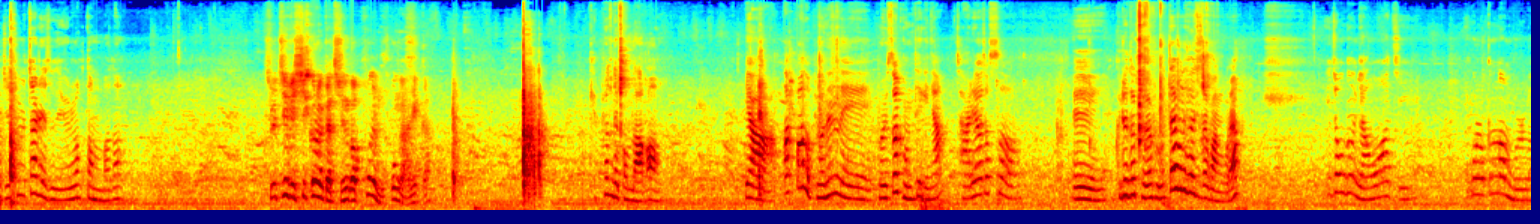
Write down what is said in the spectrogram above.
이제 술자리에서 내 연락도 안 받아. 술집이 시끄러우니까 진우가 폰을 못 본 거 아닐까? 개편될 거면 나가. 야, 딱 봐도 변했네. 벌써 권태기냐? 잘 헤어졌어. 에이, 그래도 걔가 그것 때문에 헤어지자고 한 거야? 이 정도면 양호하지. 이걸로 끝나면 몰라.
